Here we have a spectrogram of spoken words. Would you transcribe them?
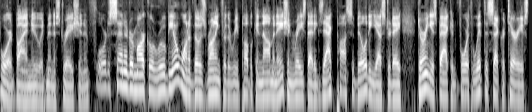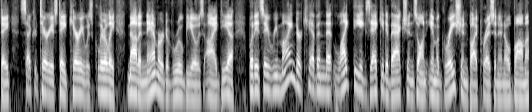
by a new administration. And Florida Senator Marco Rubio, one of those running for the Republican nomination, raised that exact possibility yesterday during his back and forth with the Secretary of State. Secretary of State Kerry was clearly not enamored of Rubio's idea, but it's a reminder, Kevin, that like the executive actions on immigration by President Obama,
